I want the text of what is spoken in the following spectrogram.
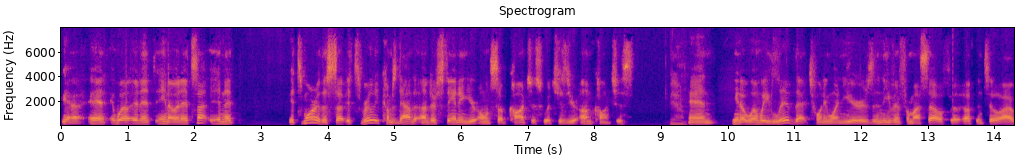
Yeah and well and it you know and it's not and it it's more of the sub it's really comes down to understanding your own subconscious which is your unconscious. Yeah. And you know when we live that 21 years and even for myself uh, up until i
